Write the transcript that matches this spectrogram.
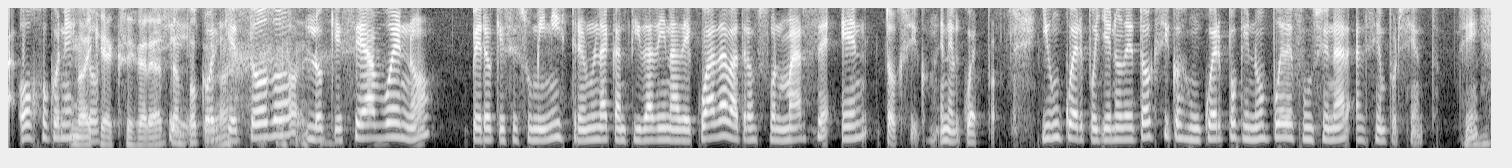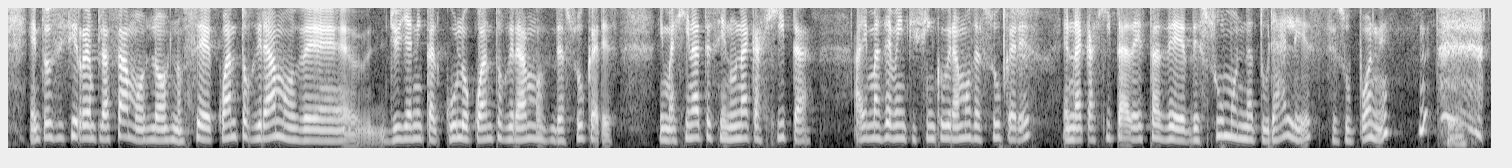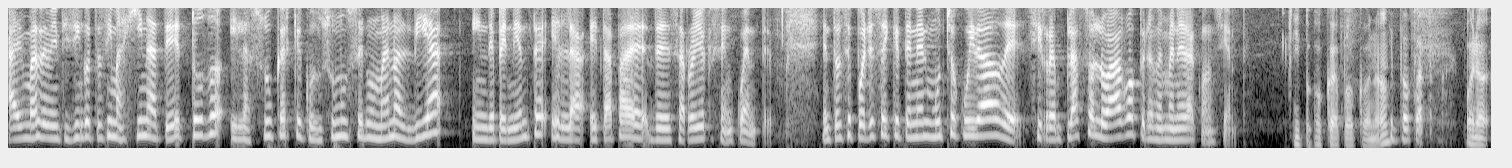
ojo con esto. No hay que exagerar tampoco. Porque todo lo que sea bueno, pero que se suministre en una cantidad inadecuada, va a transformarse en tóxico en el cuerpo. Y un cuerpo lleno de tóxicos es un cuerpo que no puede funcionar al 100%. ¿Sí? Entonces, si reemplazamos los, no sé, cuántos gramos de, yo ya ni calculo cuántos gramos de azúcares, imagínate si en una cajita hay más de 25 gramos de azúcares, en una cajita de estas de, de zumos naturales, se supone, Hay más de 25, entonces imagínate todo el azúcar que consume un ser humano al día independiente en la etapa de, desarrollo que se encuentre. Entonces, por eso hay que tener mucho cuidado de si reemplazo lo hago, pero de manera consciente. Y poco a poco, ¿no? Y poco a poco. Bueno,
